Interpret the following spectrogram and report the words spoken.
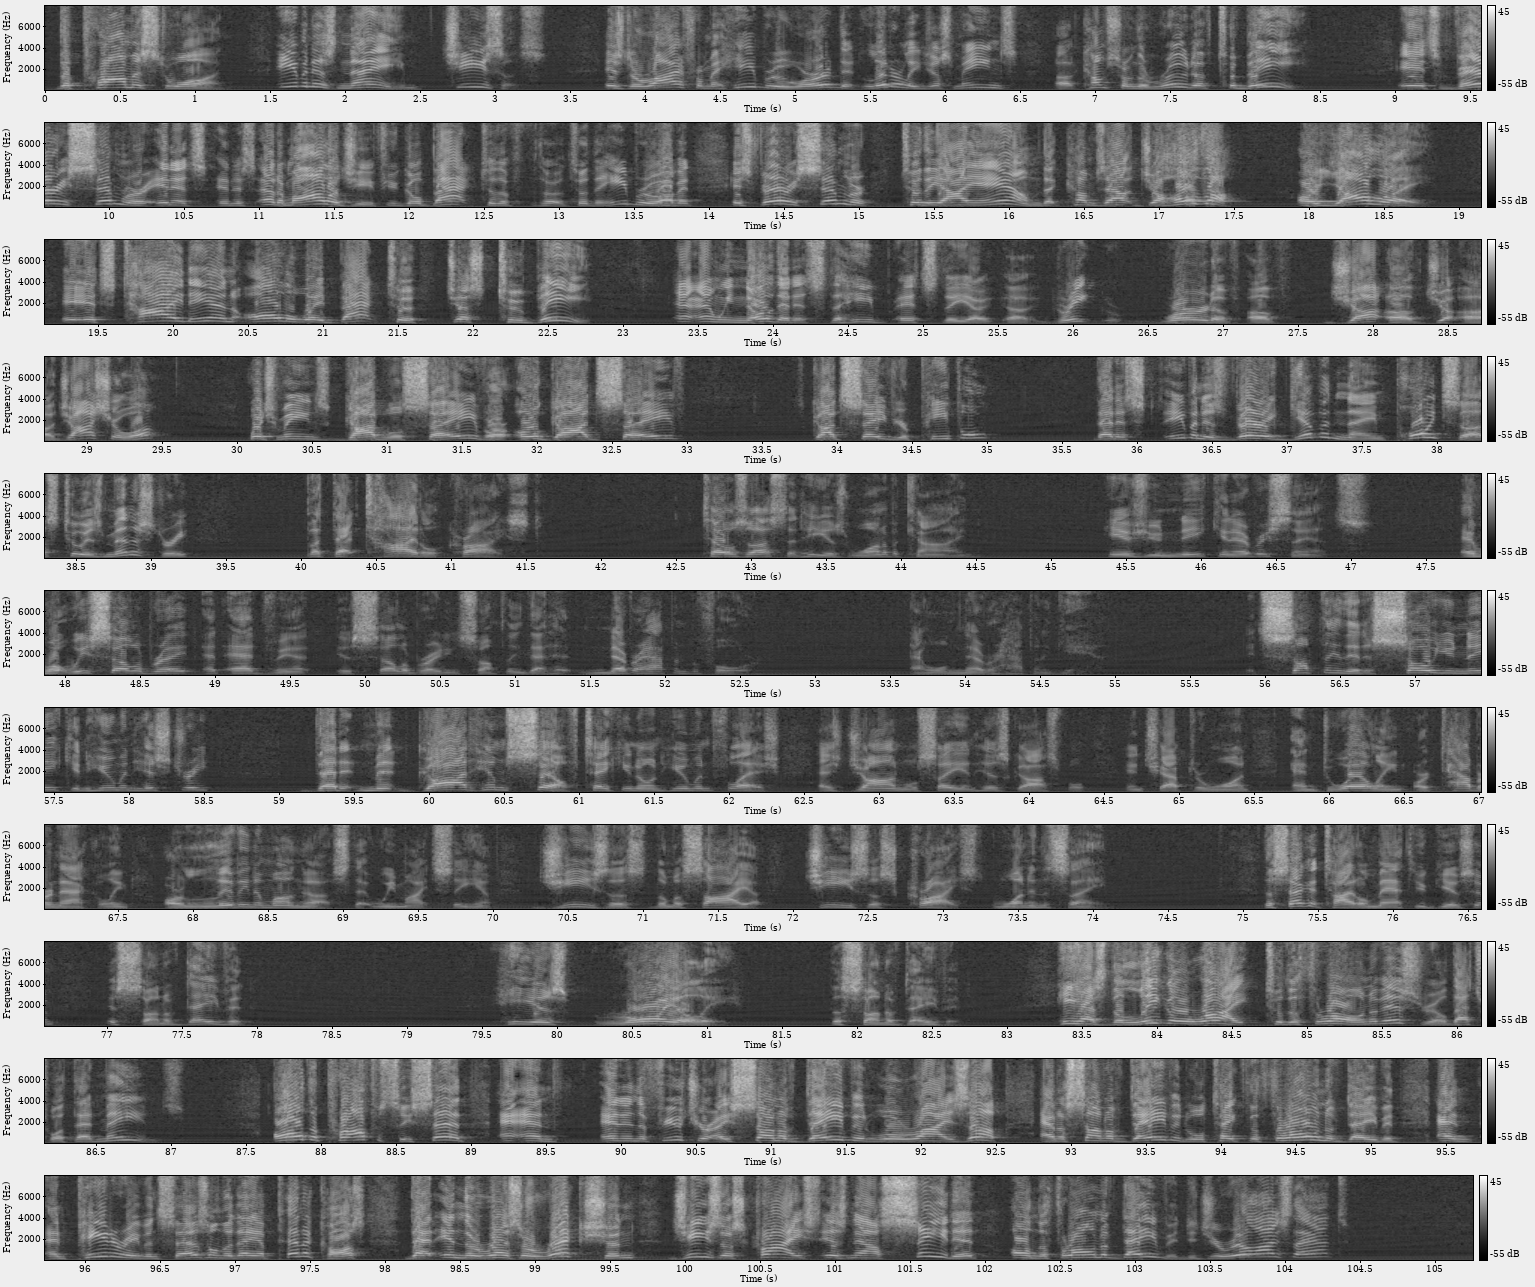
the promised one. Even his name, Jesus, is derived from a Hebrew word that literally just means, uh, comes from the root of to be. It's very similar in its, in its etymology. If you go back to the, to the Hebrew of it, it's very similar to the I am that comes out Jehovah or Yahweh. It's tied in all the way back to just to be. And we know that it's the, Hebrew, it's the uh, uh, Greek word of, of, jo, of jo, uh, Joshua, which means God will save or oh God save. God save your people. That it's even his very given name points us to his ministry, but that title, Christ, tells us that he is one of a kind. He is unique in every sense. And what we celebrate at Advent is celebrating something that had never happened before and will never happen again. It's something that is so unique in human history that it meant God Himself taking on human flesh, as John will say in his gospel in chapter 1, and dwelling or tabernacling or living among us that we might see Him. Jesus, the Messiah, Jesus Christ, one and the same. The second title Matthew gives him is Son of David. He is royally the Son of David. He has the legal right to the throne of Israel. That's what that means. All the prophecy said, and, and in the future, a son of David will rise up, and a son of David will take the throne of David. And, and Peter even says on the day of Pentecost that in the resurrection, Jesus Christ is now seated on the throne of David. Did you realize that?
